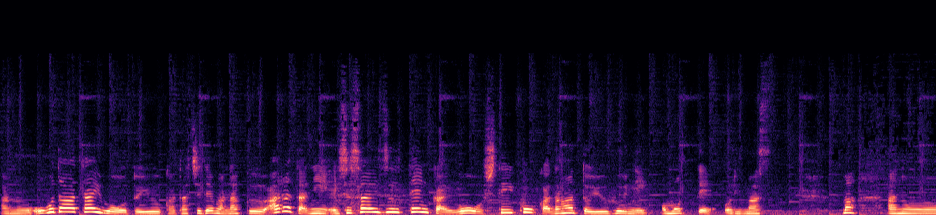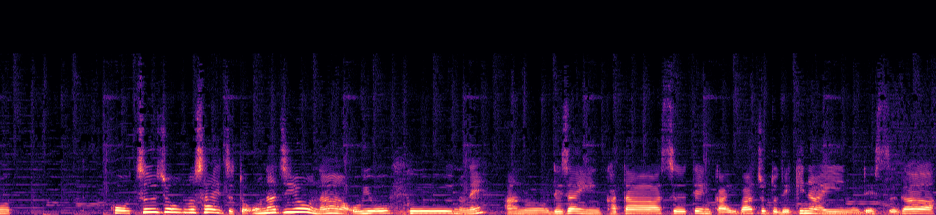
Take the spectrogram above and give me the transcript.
あのオーダー対応という形ではなく新たに S サイズ展開をしていこうかなというふうに思っております。まああのこう通常のサイズと同じようなお洋服のねあのデザイン型数展開はちょっとできないのですが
